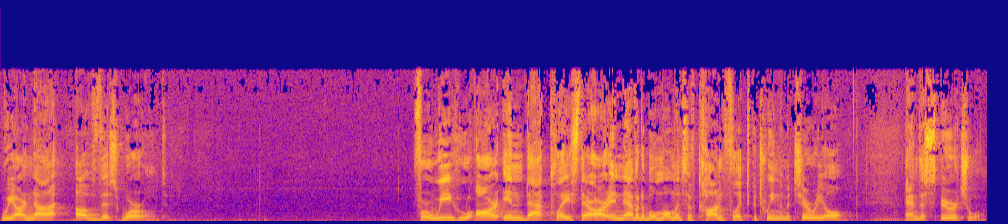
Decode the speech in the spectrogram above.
we are not of this world. For we who are in that place, there are inevitable moments of conflict between the material and the spiritual.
